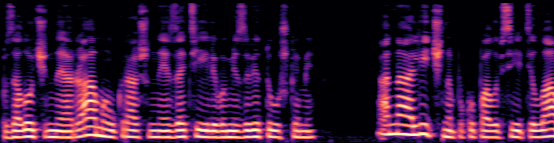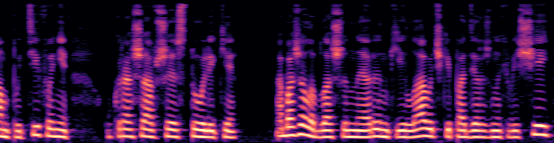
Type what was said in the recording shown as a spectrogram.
позолоченные рамы, украшенные затейливыми завитушками — она лично покупала все эти лампы Тифани, украшавшие столики, обожала блошинные рынки и лавочки подержанных вещей,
